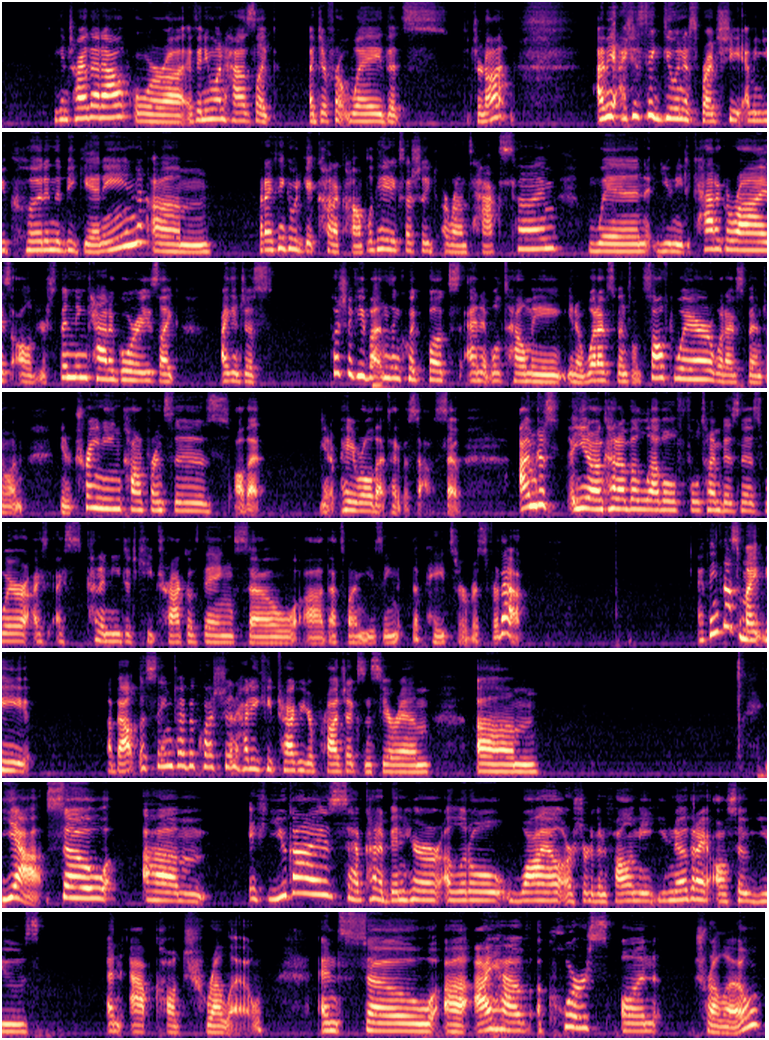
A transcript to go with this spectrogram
you can try that out. Or uh, if anyone has like a different way that's that you're not. I mean, I just think doing a spreadsheet. I mean, you could in the beginning, um, but I think it would get kind of complicated, especially around tax time when you need to categorize all of your spending categories. Like I can just push a few buttons in QuickBooks and it will tell me, you know, what I've spent on software, what I've spent on, you know, training, conferences, all that, you know, payroll, that type of stuff. So I'm just, you know, I'm kind of a level full time business where I, I kind of need to keep track of things. So uh, that's why I'm using the paid service for that. I think this might be about the same type of question. How do you keep track of your projects in CRM? Um, yeah, so um, if you guys have kind of been here a little while or sort of been following me, you know that I also use an app called Trello. And so uh, I have a course on Trello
